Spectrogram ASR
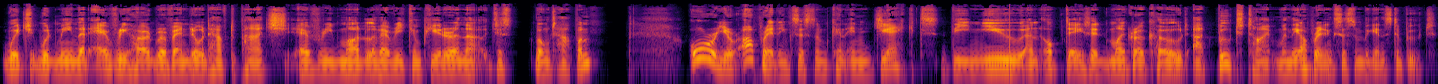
which would mean that every hardware vendor would have to patch every model of every computer and that just won't happen or your operating system can inject the new and updated microcode at boot time when the operating system begins to boot.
